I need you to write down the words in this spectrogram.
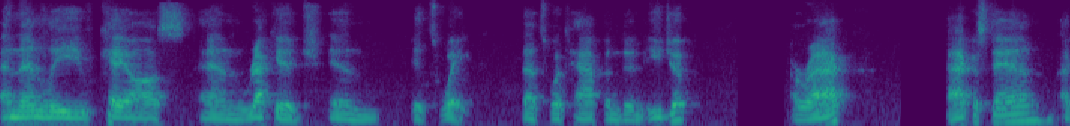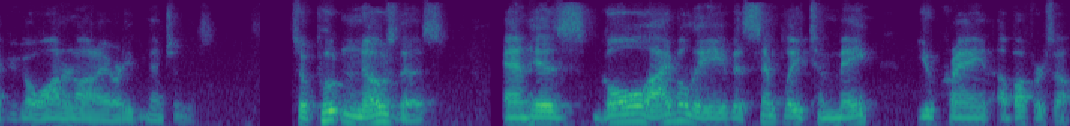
and then leave chaos and wreckage in its wake. That's what happened in Egypt, Iraq, Pakistan. I could go on and on. I already mentioned this. So Putin knows this. And his goal, I believe, is simply to make Ukraine a buffer zone.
